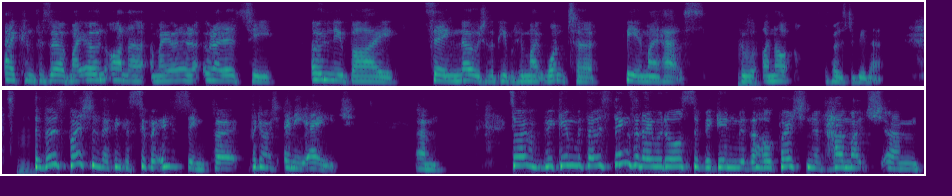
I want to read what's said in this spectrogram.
I can preserve my own honor and my own, own identity only by saying no to the people who might want to be in my house, who Mm. are not supposed to be there? Mm. So those questions I think are super interesting for pretty much any age. Um, so I would begin with those things, and I would also begin with the whole question of how much, um,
